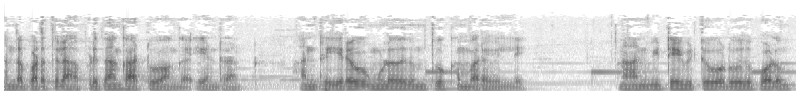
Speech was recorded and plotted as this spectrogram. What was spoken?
அந்த படத்தில் அப்படி தான் காட்டுவாங்க என்றான். அன்று இரவு முழுவதும் தூக்கம் வரவில்லை. நான் வீட்டை விட்டு ஓடுவது போலவும்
